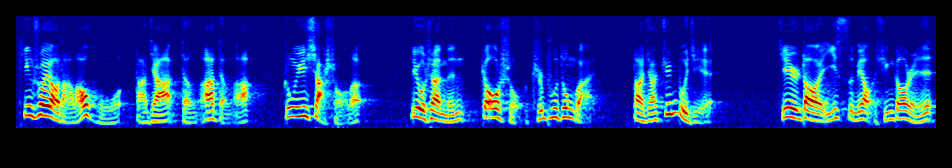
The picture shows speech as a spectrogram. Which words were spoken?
听说要打老虎，大家等啊等啊，终于下手了。六扇门高手直扑东莞，大家均不解。今日到一寺庙寻高人，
